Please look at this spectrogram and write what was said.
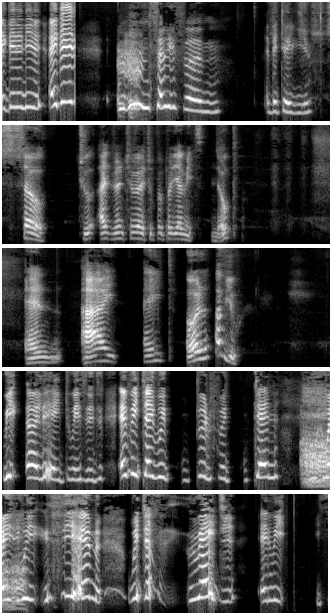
I didn't need it. I didn't. sorry for um, a bit earlier. So to adventurer to Papaya meets nope. And I hate all of you. We all hate wizards. Every time we pull for 10, Ah. when we see him, we just rage and we. It's,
